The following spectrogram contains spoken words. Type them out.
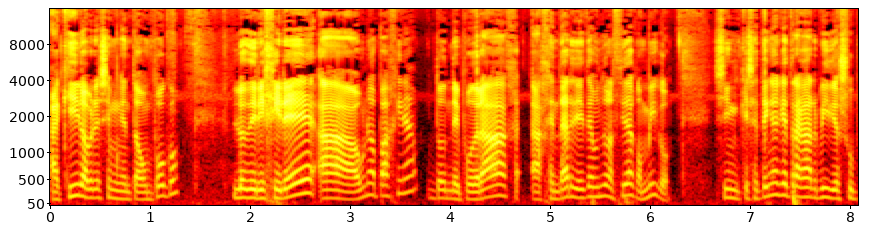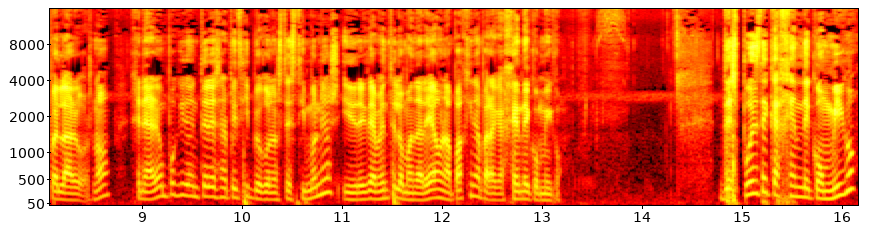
aquí lo habré segmentado un poco, lo dirigiré a una página donde podrá agendar directamente una cita conmigo, sin que se tenga que tragar vídeos súper largos, ¿no? Generaré un poquito de interés al principio con los testimonios y directamente lo mandaré a una página para que agende conmigo. Después de que agende conmigo,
